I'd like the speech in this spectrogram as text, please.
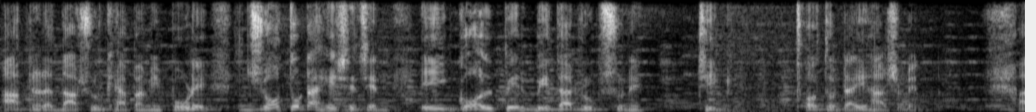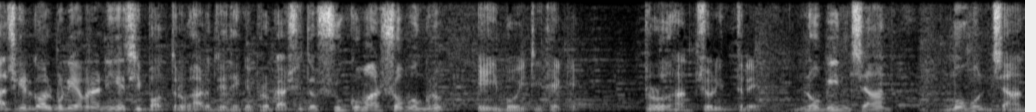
আপনারা দাসুর খ্যাপামি পড়ে যতটা হেসেছেন, এই গল্পের বেতার রূপ শুনে ঠিক ততটাই হাসবেন। আজকের গল্পটি আমরা নিয়েছি পত্রভারতী থেকে প্রকাশিত সুকুমার সমগ্র এই বইটি থেকে। প্রধান চরিত্রে নবীন চাঁদ, মোহন চাঁদ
